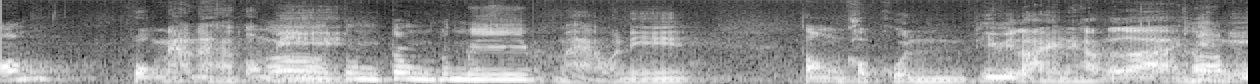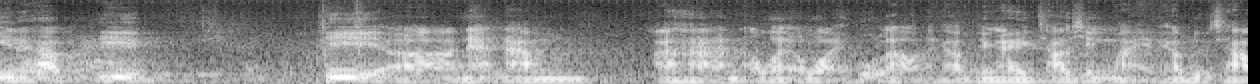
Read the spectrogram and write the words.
องพวกนั้นนะครับต้องเอมีอต้องต้องต้องมี แหมวันนี้ต้องขอบคุณพี่วิไลนะครับ แล้วก็ครัเย็บนนี้นะครับที่ที่เอ่อแนะนำอาหารอร่อยอร่อยๆพวกเรานะครับ ยังไงชาวเชียงใหม่นะครับหรือชาว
